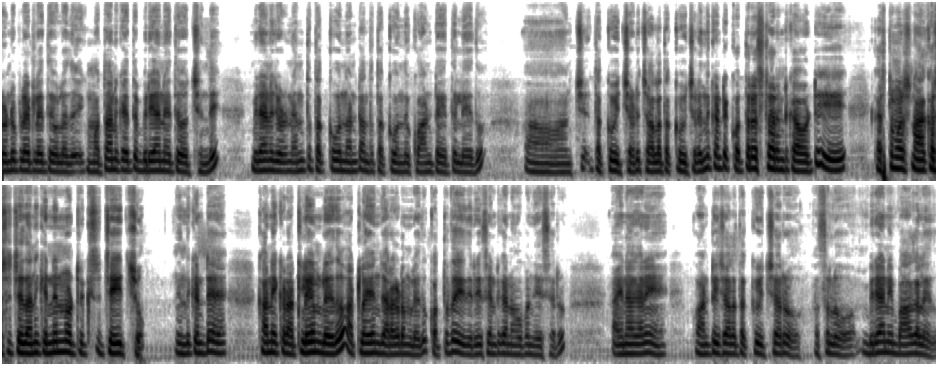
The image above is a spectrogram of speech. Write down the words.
రెండు ప్లేట్లు అయితే ఇవ్వలేదు. ఇక మొత్తానికైతే బిర్యానీ అయితే వచ్చింది. బిర్యానీ చూడండి ఎంత తక్కువ ఉందంటే అంత తక్కువ ఉంది. క్వాంటిటీ అయితే లేదు. తక్కువ ఇచ్చాడు చాలా తక్కువ ఇచ్చాడు. ఎందుకంటే కొత్త రెస్టారెంట్ కాబట్టి కస్టమర్స్ని ఆకర్షించేదానికి ఎన్నెన్నో ట్రిక్స్ చేయొచ్చు. ఎందుకంటే కానీ ఇక్కడ అట్లేం లేదు అట్లా ఏం జరగడం లేదు. కొత్తదే ఇది రీసెంట్గానే ఓపెన్ చేశారు. అయినా కానీ క్వాంటిటీ చాలా తక్కువ ఇచ్చారు. అసలు బిర్యానీ బాగలేదు.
